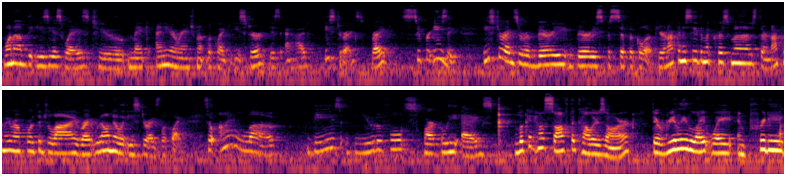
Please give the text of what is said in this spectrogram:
One of the easiest ways to make any arrangement look like Easter is add Easter eggs, right? Super easy. Easter eggs are a very, very specific look. You're not gonna see them at Christmas. They're not gonna be around 4th of July, right? We all know what Easter eggs look like. So I love these beautiful sparkly eggs. Look at how soft the colors are. They're really lightweight and pretty.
